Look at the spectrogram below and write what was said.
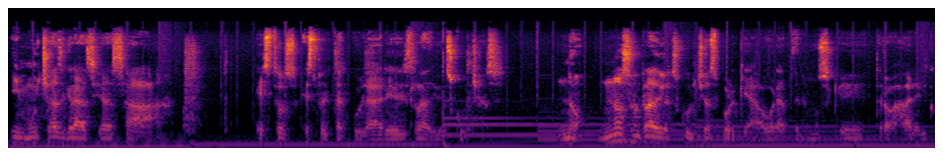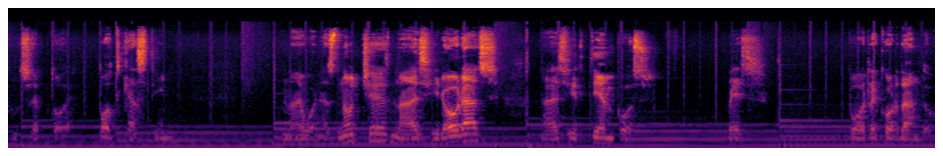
Y muchas gracias a estos espectaculares radioescuchas. No, no son radioescuchas porque ahora tenemos que trabajar el concepto de podcasting. Nada de buenas noches, nada de decir horas, nada de decir tiempos. ¿Ves? Por recordando.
